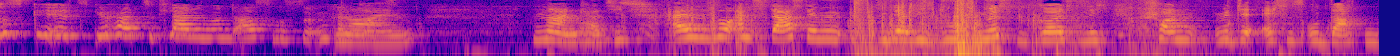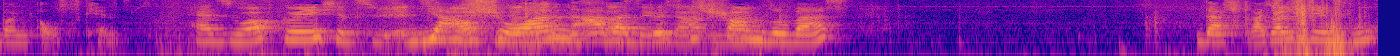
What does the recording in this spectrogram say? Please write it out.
das ge- gehört zu Kleidung und Ausrüstung. nein. Nein, Kathi. Also so ein Star Stable-Spieler wie du müsste, sollte sich schon mit der SSO-Datenbank auskennen. Hä, so oft gehe ich jetzt in Ja, schon, aber das ist schon sowas. Das streiche Soll ich dir ein Buch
